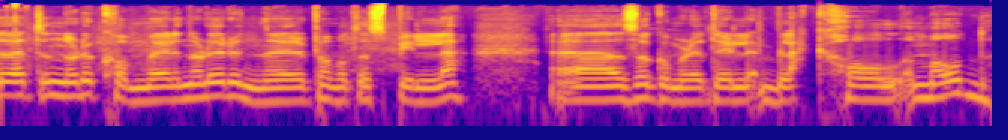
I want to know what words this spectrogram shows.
du vet, når du kommer, når du runder på en måte spillet, eh, så kommer du til black hole mode,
